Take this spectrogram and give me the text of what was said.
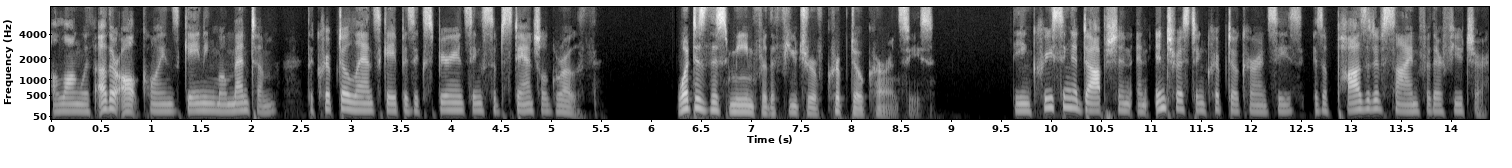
along with other altcoins, gaining momentum. The crypto landscape is experiencing substantial growth. What does this mean for the future of cryptocurrencies? The increasing adoption and interest in cryptocurrencies is a positive sign for their future.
